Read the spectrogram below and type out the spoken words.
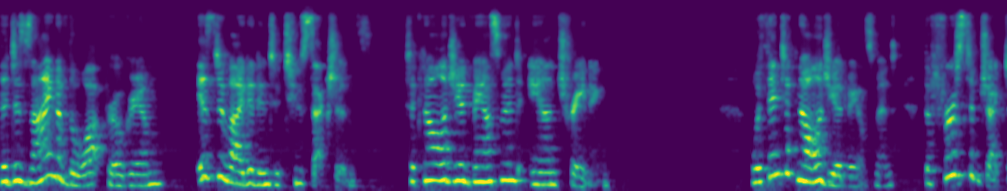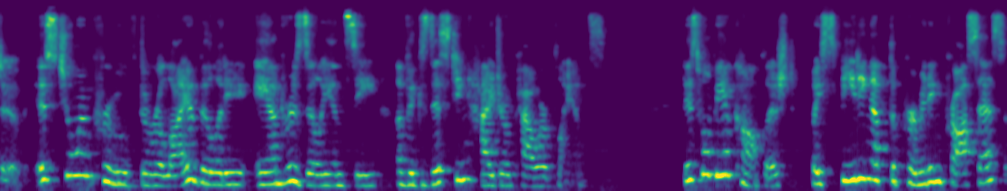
The design of the WATT program is divided into two sections, technology advancement and training. Within technology advancement, the first objective is to improve the reliability and resiliency of existing hydropower plants. This will be accomplished by speeding up the permitting process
